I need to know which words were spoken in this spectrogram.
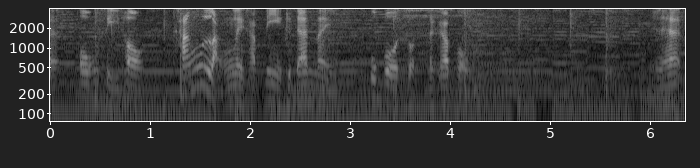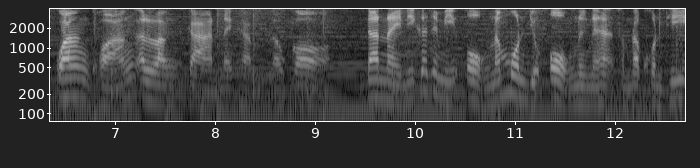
ฮะองค์สีทองทั้งหลังเลยครับนี่คือด้านในอุโบสถนะครับผมนี่นะฮะกว้างขวางอลังการนะครับ แล้วก็ด้านในนี้ก็จะมีโอ่งน้ำมนต์อยู่โอ่งหนึ่งนะฮะสำหรับคนที่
